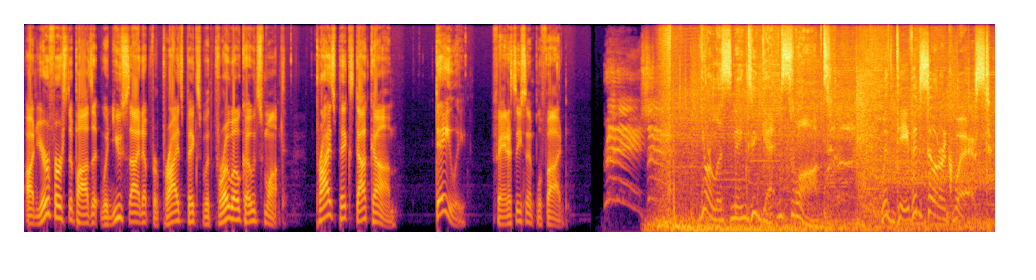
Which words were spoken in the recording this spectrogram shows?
on your first deposit when you sign up for Prize Picks with promo code SWAMPED. PrizePicks.com. Daily Fantasy Simplified. You're listening to Getting Swamped with David Soderquist.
